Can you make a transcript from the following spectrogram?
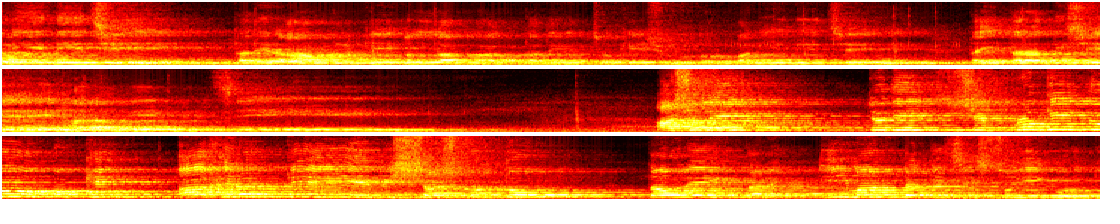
বানিয়ে দিয়েছে, তাদের আমলকে আল্লাহ পাক তাদের চোখে সুন্দর বানিয়ে দিয়েছে। তাই তারা দিশে হারা হয়ে ফিরছে। আসলে যদি সে প্রকৃত পক্ষে আখেরাতকে বিশ্বাস করত, তাহলে তার ইমানটাকে সে সহি করত।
